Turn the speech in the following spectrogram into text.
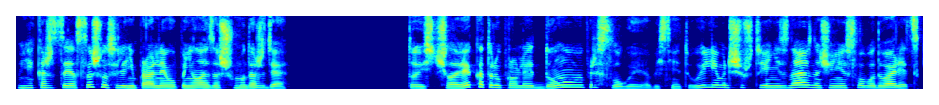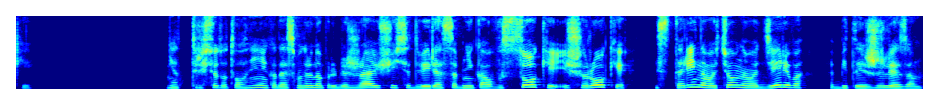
Мне кажется, я слышалась или неправильно его поняла из-за шума дождя. То есть человек, который управляет домом и прислугой, объясняет Уильям, решив, что я не знаю значения слова «дворецкий». Меня трясет от волнения, когда я смотрю на приближающиеся двери особняка, высокие и широкие, из старинного темного дерева, обитые железом.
